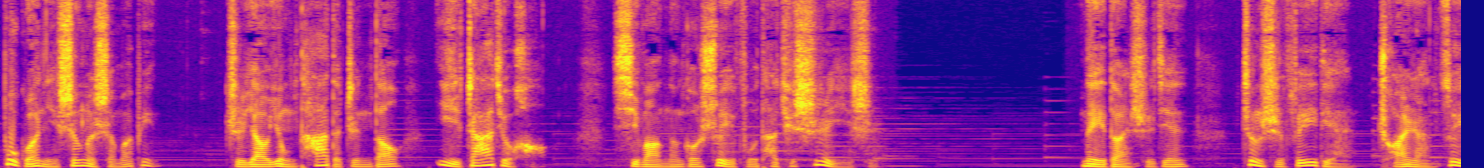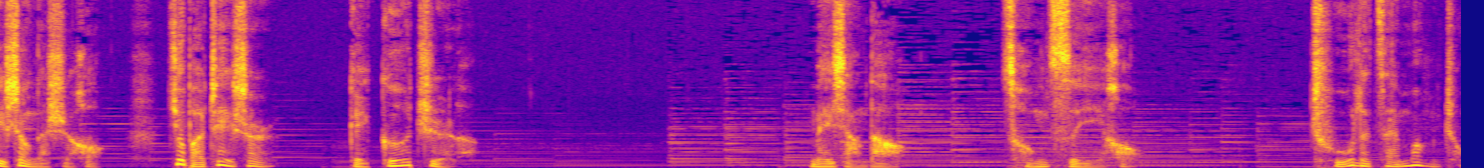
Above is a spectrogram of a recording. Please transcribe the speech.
不管你生了什么病，只要用他的针刀一扎就好，希望能够说服他去试一试。那段时间正是非典传染最盛的时候，就把这事儿给搁置了。没想到，从此以后，除了在梦中，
